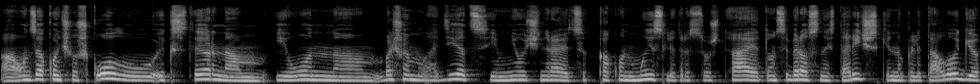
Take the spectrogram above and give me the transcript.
а, он закончил школу экстерном, и он а, большой молодец, и мне очень нравится, как он мыслит, рассуждает. Он собирался на исторический, на политологию.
